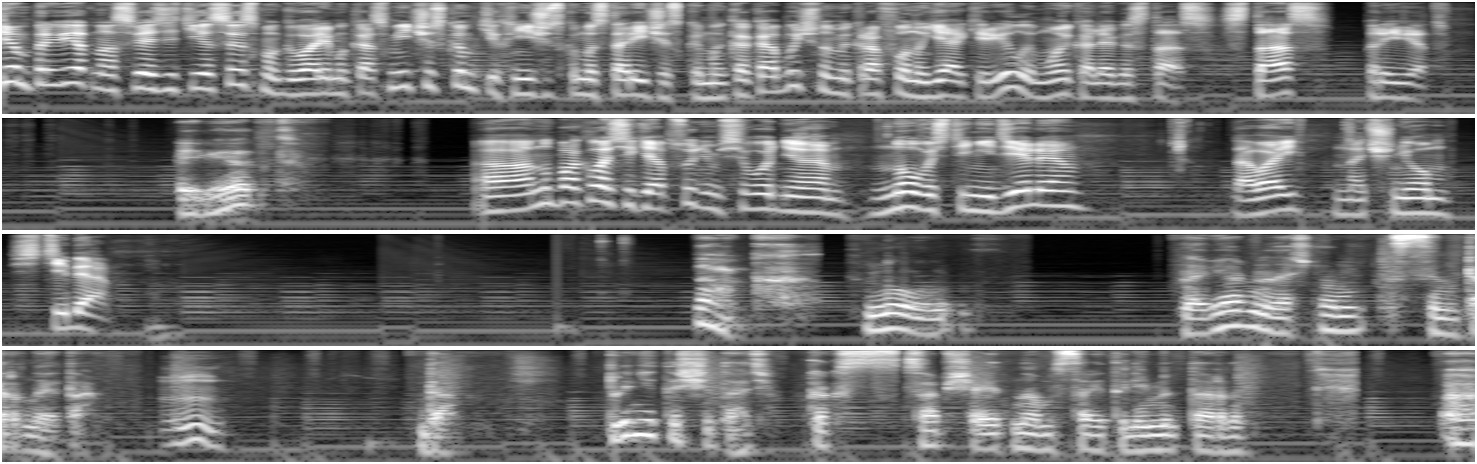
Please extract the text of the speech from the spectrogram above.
Всем привет, на связи ТСС, мы говорим о космическом, техническом, историческом. И как обычно у микрофона я, Кирилл, и мой коллега Стас. Стас, привет. Привет. А, ну, по классике обсудим сегодня новости недели. Давай начнем с тебя. Так, ну, наверное, начнем с интернета. М, Да. Принято считать, как сообщает нам сайт элементарно,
